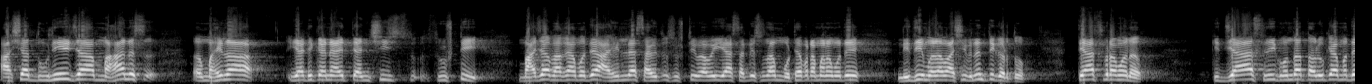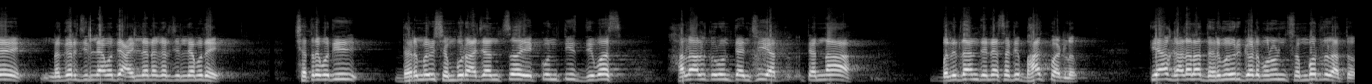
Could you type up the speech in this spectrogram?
अशा दोन्ही ज्या महान स- महिला या ठिकाणी आहेत त्यांची सृष्टी माझ्या भागामध्ये अहिल्या सावित्री सृष्टी व्हावी यासाठी सुद्धा मोठ्या प्रमाणामध्ये निधी मिळावा अशी विनंती करतो. त्याचप्रमाणे की ज्या श्रीगोंदा तालुक्यामध्ये नगर जिल्ह्यामध्ये अहिल्यानगर जिल्ह्यामध्ये छत्रपती धर्मवीर शंभूराजांचं एकोणतीस दिवस हलाल करून त्यांची यात त्यांना बलिदान देण्यासाठी भाग पाडलं. त्या गडाला धर्मवीर गड म्हणून संबोधलं जातं.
